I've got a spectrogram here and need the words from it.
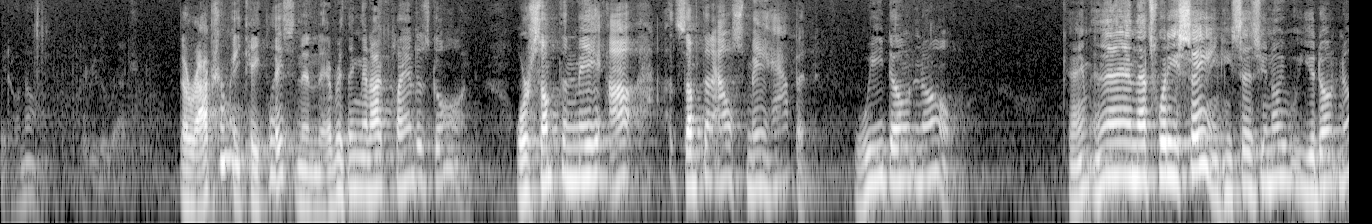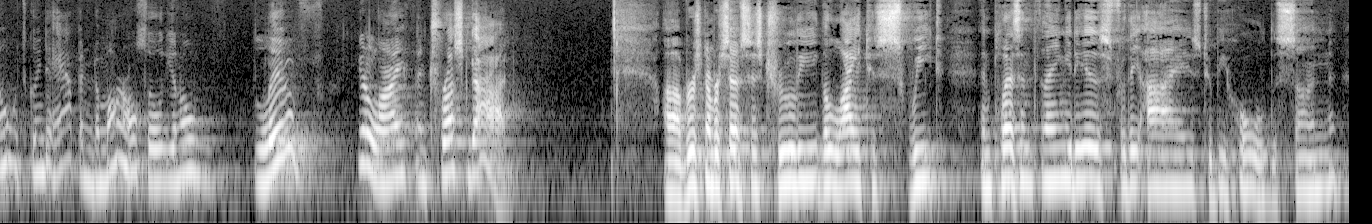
We don't know. The rapture. The rapture may take place, and then everything that I've planned is gone or something may uh, something else may happen. We don't know. Okay, and that's what he's saying. He says, you know, you don't know what's going to happen tomorrow, so you know, live your life and trust God. Uh, verse number seven says, "Truly, the light is sweet and pleasant thing it is for the eyes to behold the sun."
